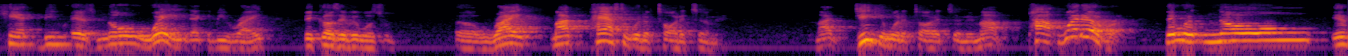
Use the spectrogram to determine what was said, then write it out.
can't be, there's no way that could be right because if it was uh, right, my pastor would have taught it to me. My deacon would have taught it to me. My pop, whatever. They would know if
